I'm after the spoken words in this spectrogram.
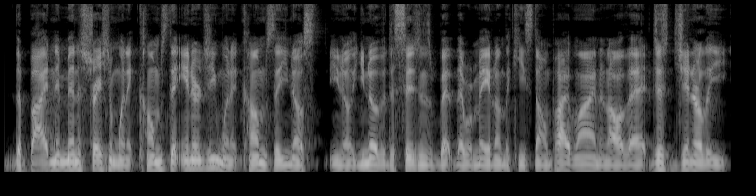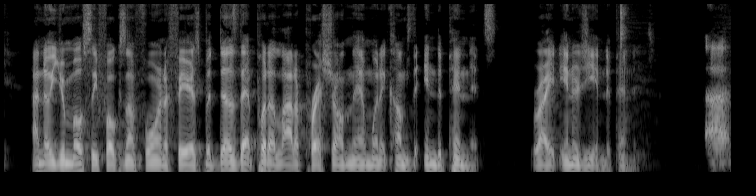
the Biden administration when it comes to energy, when it comes to you know you know you know the decisions that, that were made on the Keystone Pipeline and all that. Just generally, I know you're mostly focused on foreign affairs, but does that put a lot of pressure on them when it comes to independence, right? Energy independence, uh,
